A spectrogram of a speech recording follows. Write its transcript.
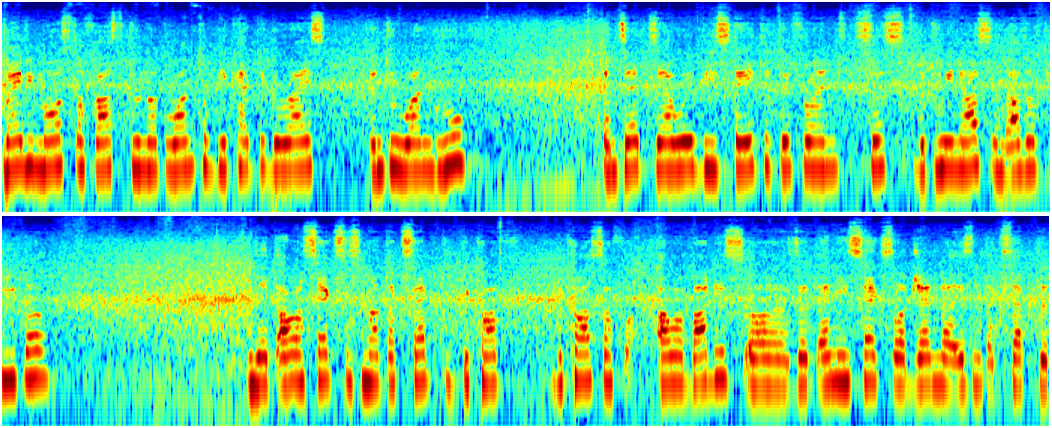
Maybe most of us do not want to be categorized into one group and that there will be stated differences between us and other people. That our sex is not accepted because, because of our bodies or that any sex or gender isn't accepted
